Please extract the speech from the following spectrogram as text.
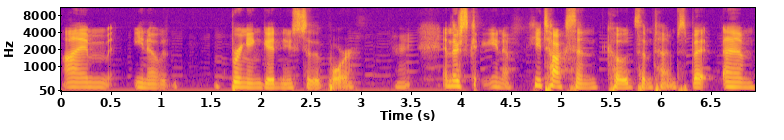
I'm, you know, bringing good news to the poor, right? And there's, you know, he talks in code sometimes, but um,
